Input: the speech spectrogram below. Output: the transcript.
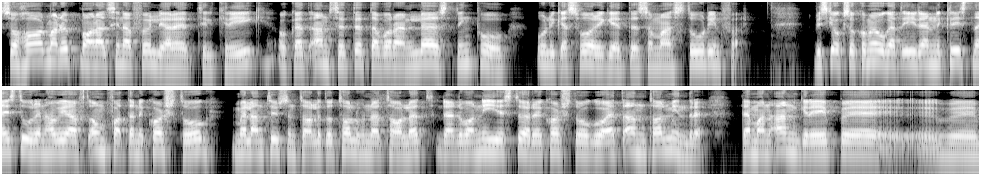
Så har man uppmanat sina följare till krig och att ansett detta vara en lösning på olika svårigheter som man stod inför. Vi ska också komma ihåg att i den kristna historien har vi haft omfattande korståg mellan 1000-talet och 1200-talet där det var nio större korståg och ett antal mindre där man angrep eh, eh,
